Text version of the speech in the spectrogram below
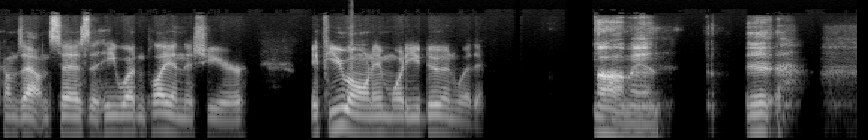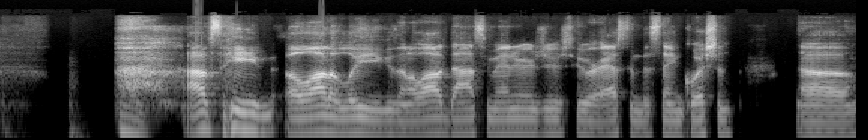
comes out and says that he wasn't playing this year. If you own him, what are you doing with him? Oh man, it. I've seen a lot of leagues and a lot of dynasty managers who are asking the same question. Uh,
